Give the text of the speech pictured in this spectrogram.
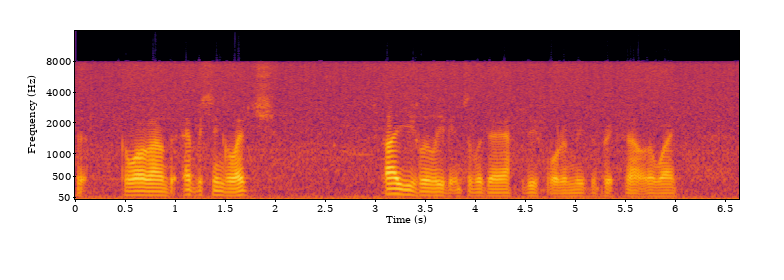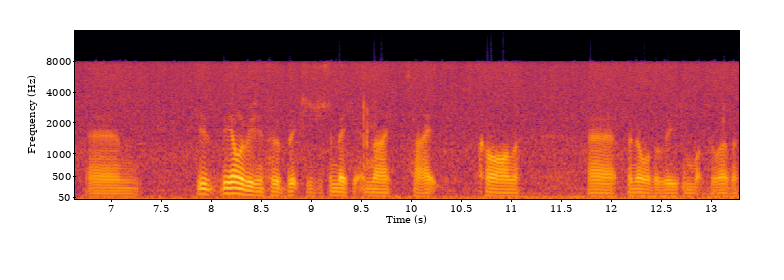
So go around every single edge. I usually leave it until the day after before I move the bricks out of the way. Um, the, the only reason for the bricks is just to make it a nice tight corner uh, for no other reason whatsoever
